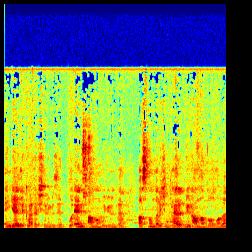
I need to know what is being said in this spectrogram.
engelli kardeşlerimizin bu en anlamlı gününde aslında onlar için her gün anlamlı olmalı.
